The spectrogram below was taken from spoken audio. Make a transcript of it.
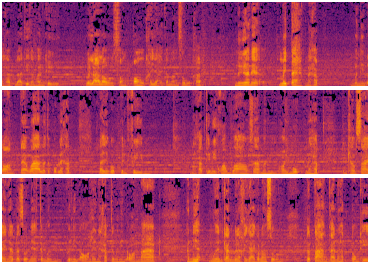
นะครับ และที่สำคัญคือเวลาเราส่องกล้องขยายกำลังสูงครับ เนื้อเนี่ยไม่แตกนะครับ เหมือนหินอ่อน แต่ว่าเราจะพบอะไรครับ เราจะพบเป็นฟิล์มนะครับ ที่มีความวาวลักษณะเหมือนหอยมุกนะครับ เป็นแคลไซต์นะครับและส่วนนี้จะเหมือนพื้นหินอ่อนเลยนะครับ จะเหมือนหินอ่อนมาก อันเนี้ยเหมือนกันเวลาขยายกำลังสูงแต่ต่างกันนะครับ ตรงที่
